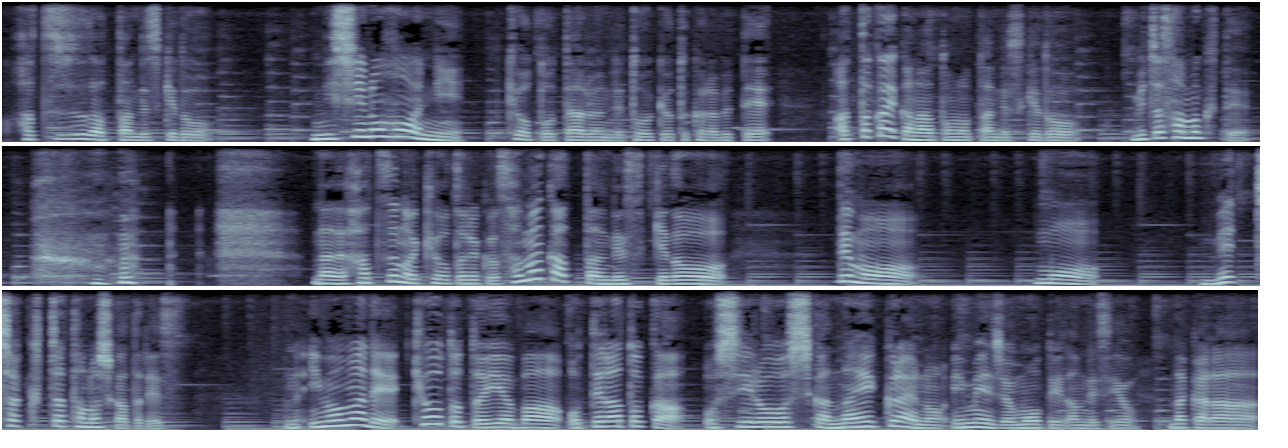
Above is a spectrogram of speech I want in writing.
初だったんですけど、西の方に京都ってあるんで東京と比べて、あったかいかなと思ったんですけど、めっちゃ寒くて。なので初の京都旅行寒かったんですけど、でも、もうめちゃくちゃ楽しかったです。今まで京都といえばお寺とかお城しかないくらいのイメージを持っていたんですよ。だから、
